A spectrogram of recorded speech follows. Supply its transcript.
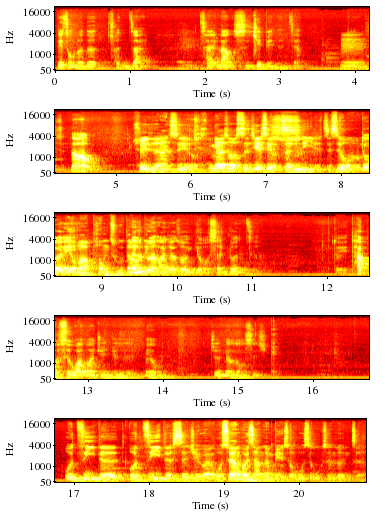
那种人的存在，才让世界变成这样。嗯，然后所以仍然是有，应该说世界是有真理的，只是我们对。没有办法碰触到那个个。论好像叫做有神论者，对他不是完完全全就是没有，就是没有这种事情。我自己的我自己的神学观，我虽然会常跟别人说我是无神论者，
